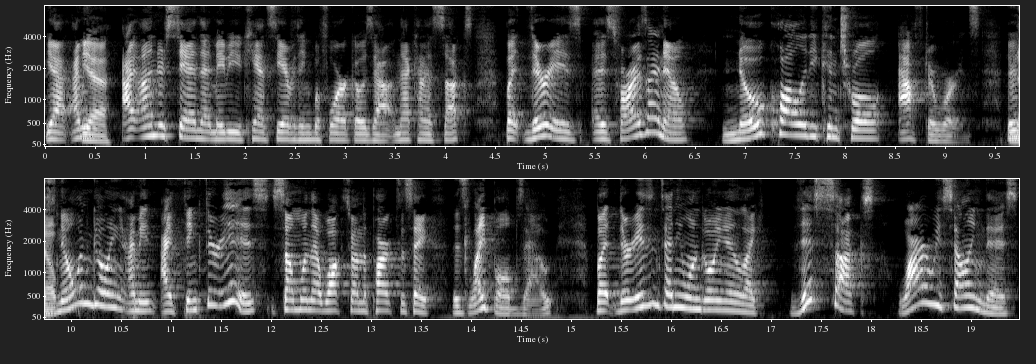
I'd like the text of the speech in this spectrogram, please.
Yeah. I mean, Yeah. I understand that maybe you can't see everything before it goes out, and that kind of sucks. But there is, as far as I know, no quality control afterwards. There's Nope. no one going. I mean, I think there is someone that walks around the park to say this light bulb's out, but there isn't anyone going in like this sucks. Why are we selling this?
